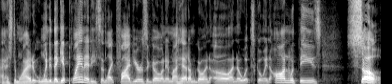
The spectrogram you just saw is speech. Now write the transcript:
I asked him why. When did they get planted? He said like five years ago. And in my head, I'm going, oh, I know what's going on with these. So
